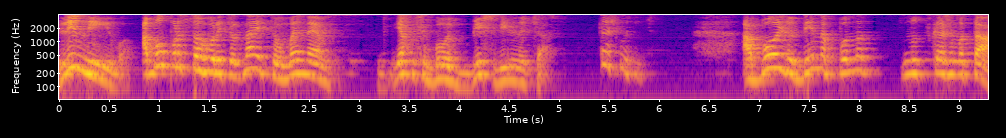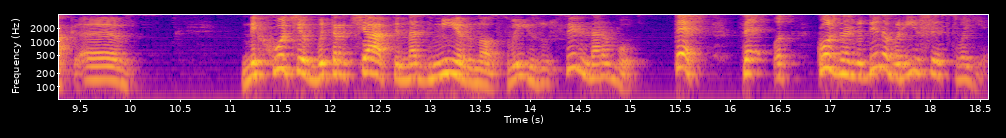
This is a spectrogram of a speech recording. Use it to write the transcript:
Ліниво. Або просто говорить, от знаєте, у мене, я хочу, щоб було більш вільне часу. Теж логічно. Або людина понад, ну скажімо так, е, не хоче витрачати надмірно своїх зусиль на роботі. Теж це от кожна людина вирішує своє.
